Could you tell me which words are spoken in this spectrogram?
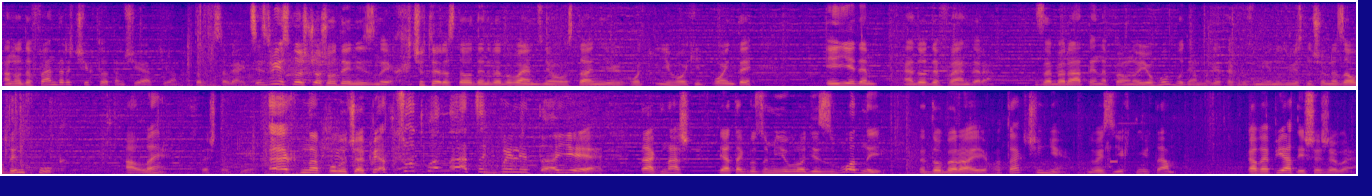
А ну, Defender чи хто там, чи Action? Хто представляється? Звісно, що ж один із них. 401 вибиваємо з нього останні його, його хітпойнти. І їдемо до Defender. Забирати, напевно, його будемо, я так розумію. Ну, звісно, що не за один хук. Але все ж таки. Ех, на получай 512 вилітає! Так, наш, я так розумію, вроді зводний добирає його, так чи ні? Дивись, їхній там. КВ-5 ще живе.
